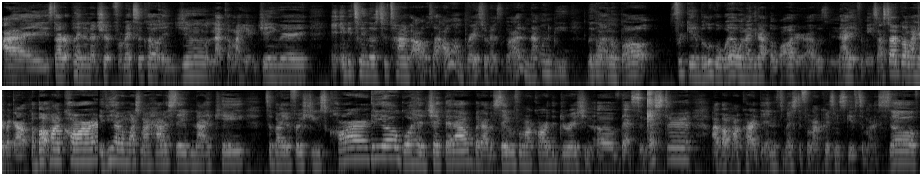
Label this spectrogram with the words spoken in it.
I started planning a trip for Mexico in June and I cut my hair in January. And in between those two times, I was like, I want braids for Mexico. I do not want to be looking like no bald freaking beluga whale when I get out the water. I was not it for me. So I started growing my hair back out. I bought my car. If you haven't watched my how to save 9K to buy your first used car video, go ahead and check that out. But I was saving for my car the duration of that semester. I bought my car at the end of the semester for my Christmas gift to myself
